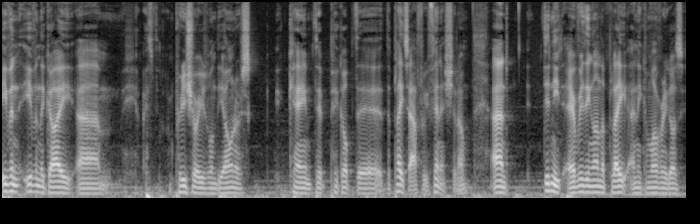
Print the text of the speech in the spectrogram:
even even the guy, um, I'm pretty sure he's one of the owners, came to pick up the the plates after we finished, you know, and didn't eat everything on the plate. And he come over and he goes,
